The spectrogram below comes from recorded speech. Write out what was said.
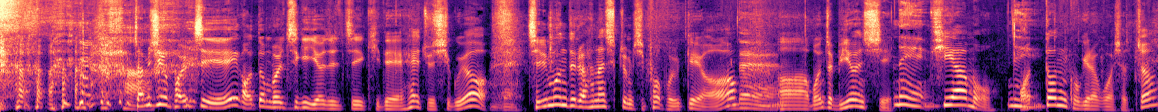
잠시 후 벌칙 어떤 벌칙이 이어질지 기대해 주시고요. 네. 질문들을 하나씩 좀 짚어볼게요. 네. 어, 먼저 미연 씨, 네. 티아모 네. 어떤 곡이라고 하셨죠?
